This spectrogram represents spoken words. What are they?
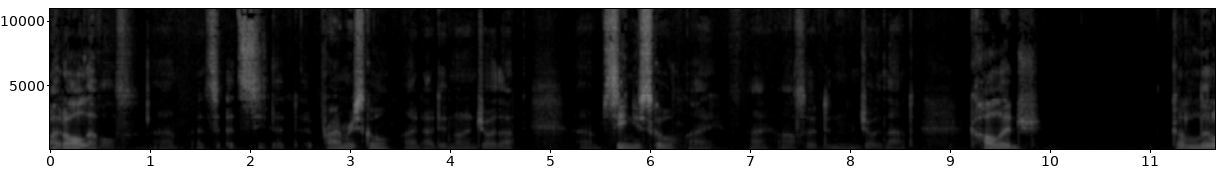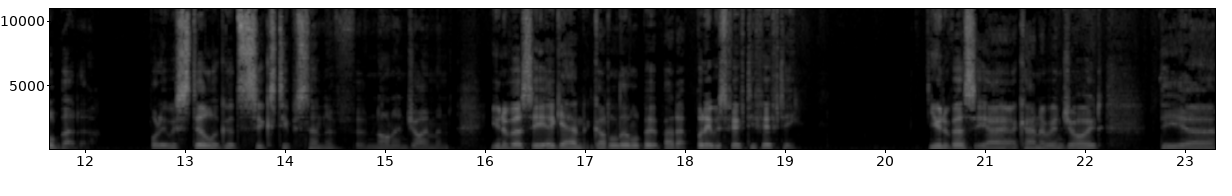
at all levels. Um, it's it's at, at primary school. I, I, did not enjoy that. Um, senior school, I I also didn't enjoy that. College got a little better, but it was still a good sixty percent of, of non enjoyment. University again got a little bit better, but it was 50-50. University, I, I kind of enjoyed the uh,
